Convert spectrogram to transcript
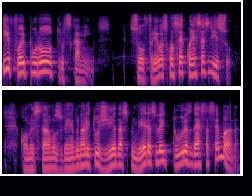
e foi por outros caminhos. Sofreu as consequências disso como estamos vendo na liturgia das primeiras leituras desta semana.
